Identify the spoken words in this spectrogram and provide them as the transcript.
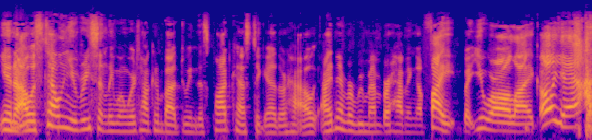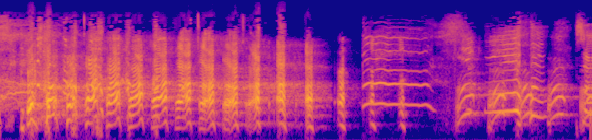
you know, I was telling you recently when we were talking about doing this podcast together how I never remember having a fight, but you were all like, "Oh yeah." so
